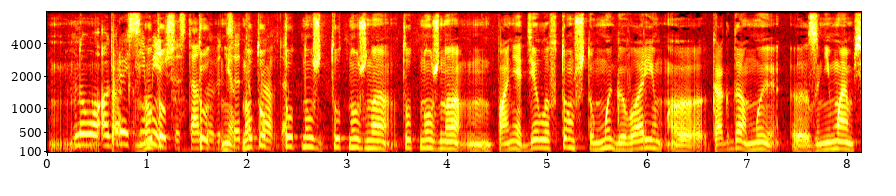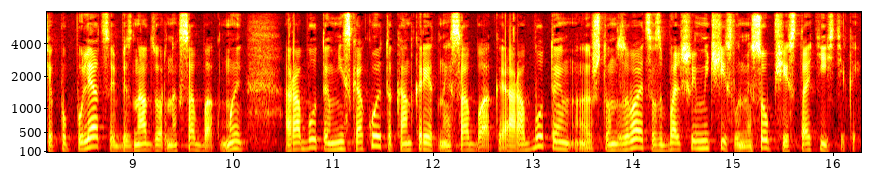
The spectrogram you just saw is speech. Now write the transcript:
Ну, агрессии так, ну, меньше тут, становится, тут, нет, это ну, правда. Тут, тут, нужно, тут, нужно, тут нужно понять. Дело в том, что мы говорим, э, когда мы э, занимаемся популяцией безнадзорных собак, мы работаем не с какой-то конкретной собакой, а работаем, э, что называется, с большими числами, с общей статистикой.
